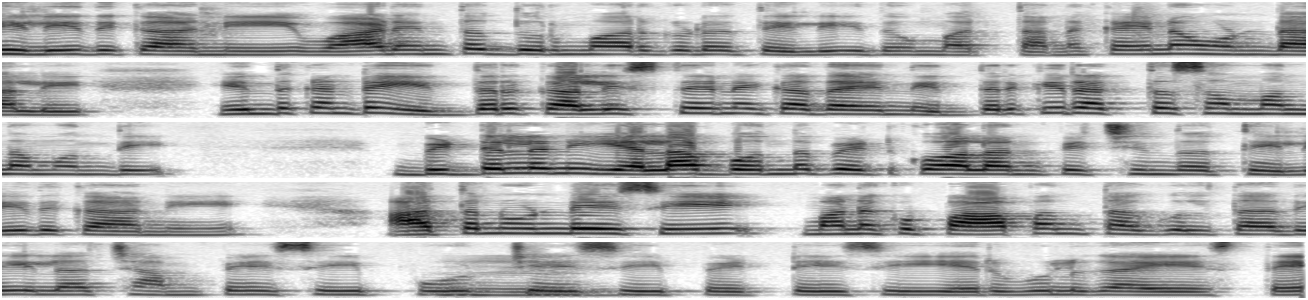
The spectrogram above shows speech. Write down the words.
తెలియదు కానీ వాడెంత దుర్మార్గుడో తెలియదు మరి తనకైనా ఉండాలి. ఎందుకంటే ఇద్దరు కలిస్తేనే కదా ఇద్దరికి రక్త సంబంధం ఉంది. బిడ్డలని ఎలా బొంద పెట్టుకోవాలనిపించిందో తెలియదు కానీ అతను ఉండేసి మనకు పాపం తగులుతుంది ఇలా చంపేసి పూజ చేసి పెట్టేసి ఎరువులుగా వేస్తే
